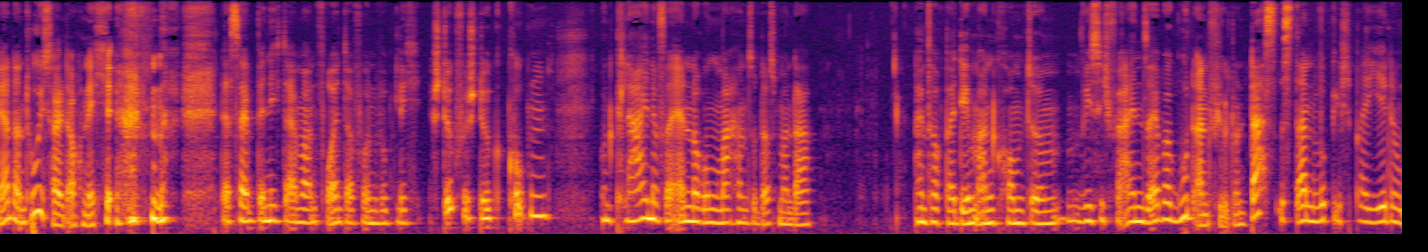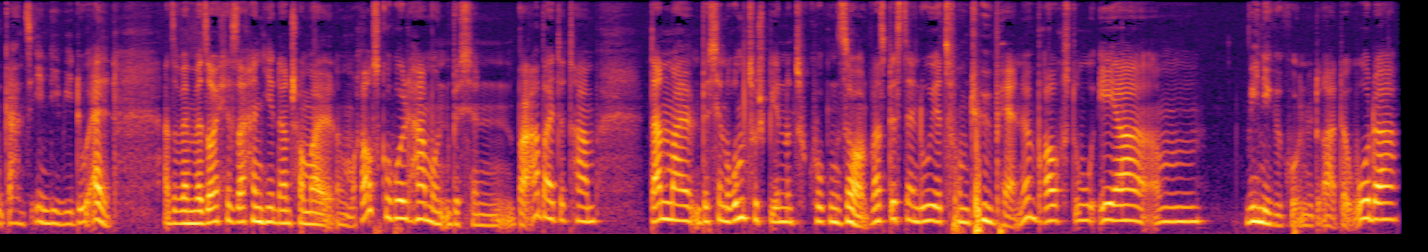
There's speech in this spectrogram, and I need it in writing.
Ja, dann tue ich es halt auch nicht. Deshalb bin ich da immer ein Freund davon, wirklich Stück für Stück gucken, und kleine Veränderungen machen, sodass man da einfach bei dem ankommt, ähm, wie es sich für einen selber gut anfühlt. Und das ist dann wirklich bei jedem ganz individuell. Also wenn wir solche Sachen hier dann schon mal ähm, rausgeholt haben und ein bisschen bearbeitet haben, dann mal ein bisschen rumzuspielen und zu gucken, so, was bist denn du jetzt vom Typ her? Ne? Brauchst du eher ähm, wenige Kohlenhydrate oder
